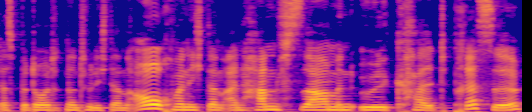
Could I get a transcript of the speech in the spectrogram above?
Das bedeutet natürlich dann auch, wenn ich dann ein Hanfsamenöl kalt presse,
